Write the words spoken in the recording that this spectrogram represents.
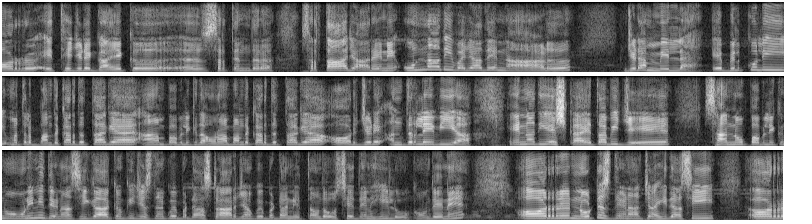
ਔਰ ਇੱਥੇ ਜਿਹੜੇ ਗਾਇਕ ਅ, ਸਰਤਿੰਦਰ ਸਰਤਾਜ ਆ ਰਹੇ ਨੇ ਉਹਨਾਂ ਦੀ ਵਜ੍ਹਾ ਦੇ ਨਾਲ ਜਿਹੜਾ ਮੇਲਾ ਹੈ ਇਹ ਬਿਲਕੁਲ ਹੀ ਮਤਲਬ ਬੰਦ ਕਰ ਦਿੱਤਾ ਗਿਆ ਹੈ ਆਮ ਪਬਲਿਕ ਦਾ ਆਉਣਾ ਬੰਦ ਕਰ ਦਿੱਤਾ ਗਿਆ ਔਰ ਜਿਹੜੇ ਅੰਦਰਲੇ ਵੀ ਆ ਇਹਨਾਂ ਦੀ ਇਹ ਸ਼ਿਕਾਇਤ ਆ ਵੀ ਜੇ ਸਾਨੂੰ ਪਬਲਿਕ ਨੂੰ ਆਉਣ ਹੀ ਨਹੀਂ ਦੇਣਾ ਸੀਗਾ ਕਿਉਂਕਿ ਜਿਸ ਦਿਨ ਕੋਈ ਵੱਡਾ ਸਟਾਰ ਜਾਂ ਕੋਈ ਵੱਡਾ ਨੇਤਾ ਆਉਂਦਾ ਉਸੇ ਦਿਨ ਹੀ ਲੋਕ ਆਉਂਦੇ ਨੇ ਔਰ ਨੋਟਿਸ ਦੇਣਾ ਚਾਹੀਦਾ ਸੀ ਔਰ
